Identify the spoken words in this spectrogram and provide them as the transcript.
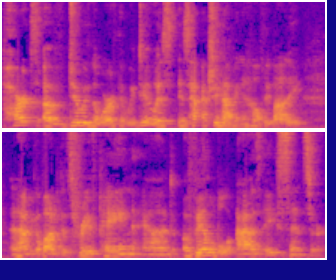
parts of doing the work that we do is, is actually having a healthy body and having a body that's free of pain and available as a sensor.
